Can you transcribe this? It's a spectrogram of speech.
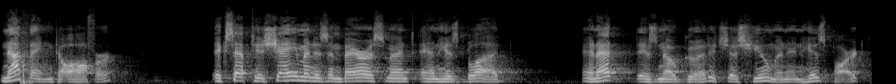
nothing to offer except his shame and his embarrassment and his blood. And that is no good. It's just human in his part.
